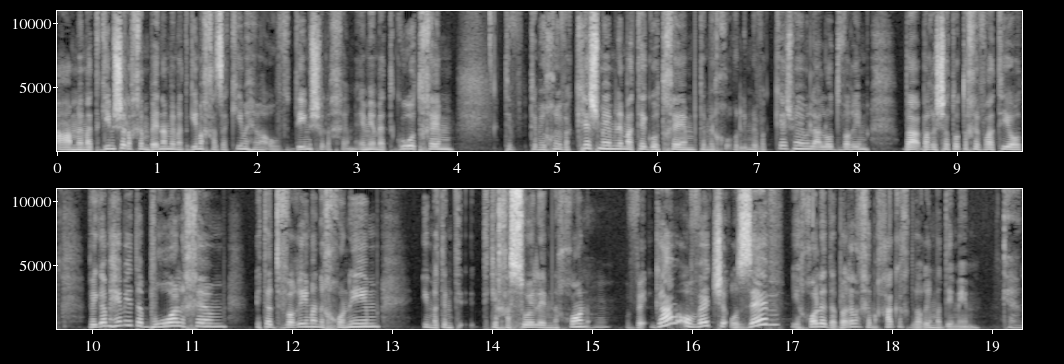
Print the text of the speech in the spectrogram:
הממתגים שלכם, בין הממתגים החזקים, הם העובדים שלכם. הם ימתגו אתכם אתם יכולים לבקש מהם למתג אתכם, אתם יכולים לבקש מהם להעלות דברים ברשתות החברתיות, וגם הם ידברו עליכם את הדברים הנכונים, אם אתם תתייחסו אליהם נכון. Mm-hmm. וגם עובד שעוזב יכול לדבר לכם אחר כך דברים מדהימים. כן.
